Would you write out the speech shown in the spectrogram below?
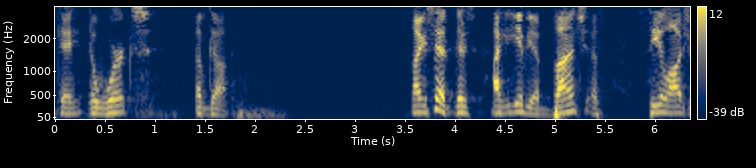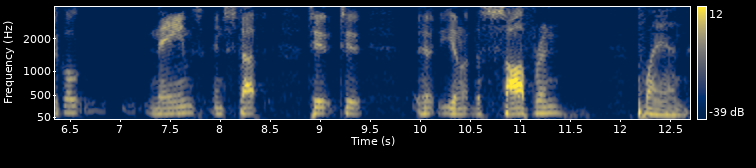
Okay, the works of God. Like I said, there's I could give you a bunch of theological names and stuff to to uh, you know the sovereign plan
